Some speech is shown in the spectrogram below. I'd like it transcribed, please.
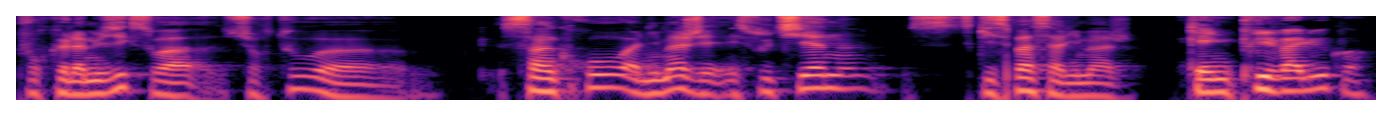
pour que la musique soit surtout euh, synchro à l'image et, et soutienne ce qui se passe à l'image. qui a une plus-value quoi.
